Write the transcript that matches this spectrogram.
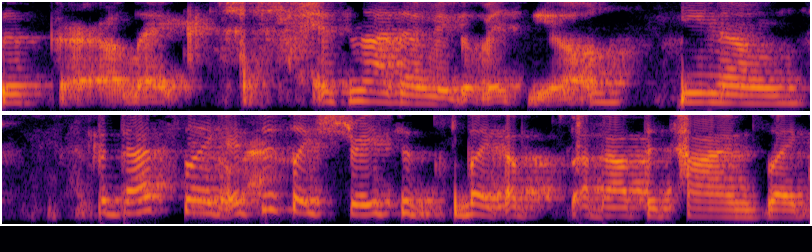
this girl, like, it's not that big of a deal. You know, But that's like it's just like straight to like ab- about the times. Like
